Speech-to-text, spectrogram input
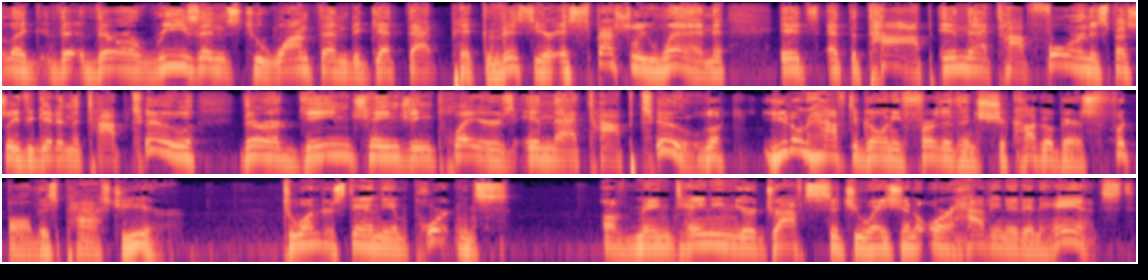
like there, there are reasons to want them to get that pick this year, especially when it's at the top in that top four, and especially if you get in the top two, there are game changing players in that top two. Look, you don't have to go any further than Chicago Bears football this past year to understand the importance of maintaining your draft situation or having it enhanced.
